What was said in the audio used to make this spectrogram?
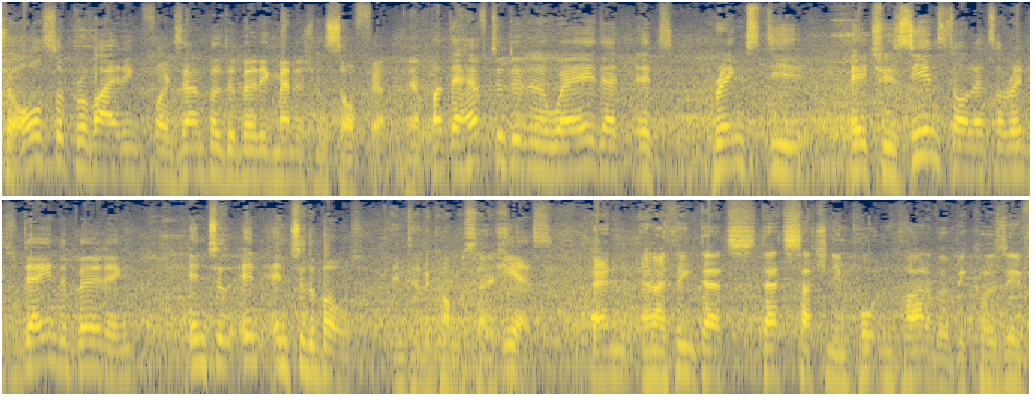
to also providing, for example, the building management software. But they have to do it in a way that it brings the HVAC installer that's already today in the building into in, into the boat. into the conversation. Yes. And and I think that's that's such an important part of it because if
